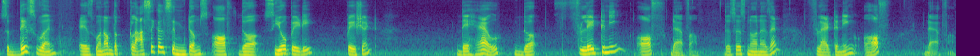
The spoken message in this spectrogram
So this one is one of the classical symptoms of the COPD patient. They have the flattening of diaphragm. This is known as a flattening of diaphragm.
